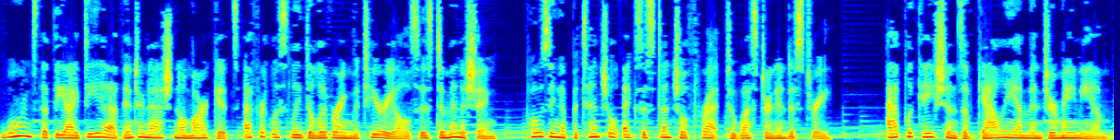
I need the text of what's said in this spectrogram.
warns that the idea of international markets effortlessly delivering materials is diminishing, posing a potential existential threat to Western industry. Applications of gallium and germanium.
